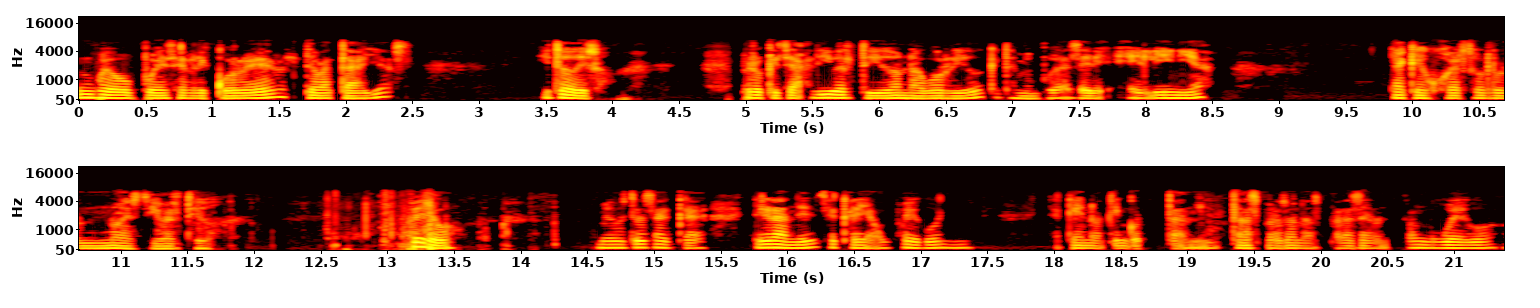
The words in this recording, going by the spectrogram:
Un juego puede ser de correr, de batallas y todo eso, pero que sea divertido, no aburrido, que también pueda ser en línea ya que jugar solo no es divertido. Pero me gusta sacar de grande, sacaría un juego, ya que no tengo tantas personas para hacer un juego,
